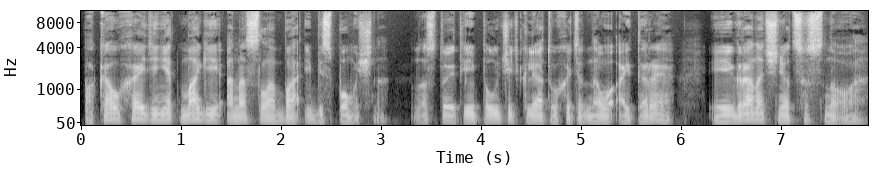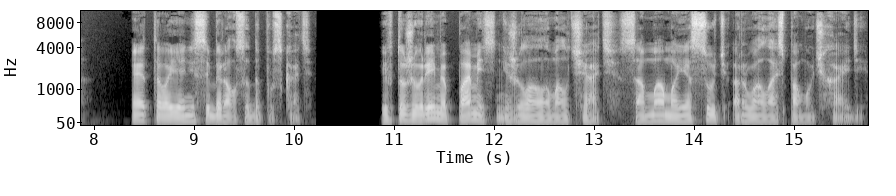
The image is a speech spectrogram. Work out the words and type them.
Пока у Хайди нет магии, она слаба и беспомощна но стоит ей получить клятву хоть одного Айтере, и игра начнется снова. Этого я не собирался допускать. И в то же время память не желала молчать, сама моя суть рвалась помочь Хайди.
